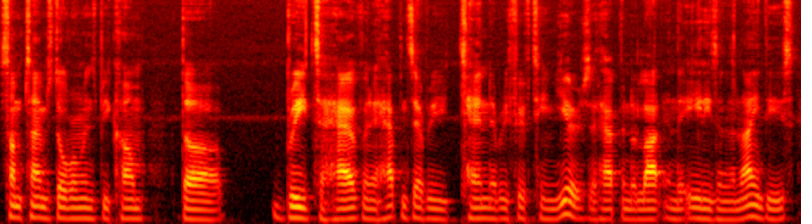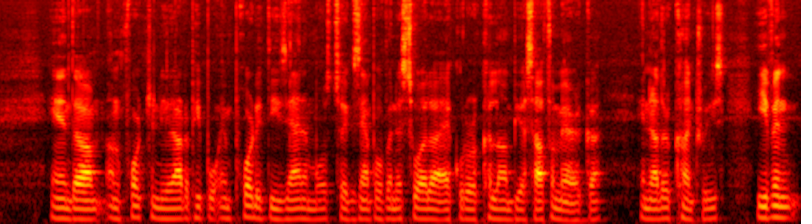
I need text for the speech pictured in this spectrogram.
sometimes Dobermans become the breed to have, and it happens every 10, every 15 years. It happened a lot in the 80s and the 90s. And um, unfortunately, a lot of people imported these animals to example Venezuela, Ecuador, Colombia, South America, and other countries. Even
